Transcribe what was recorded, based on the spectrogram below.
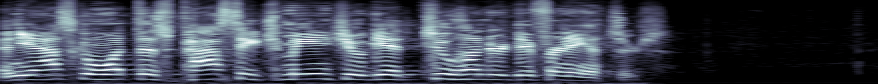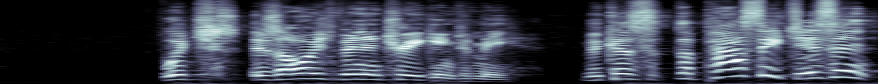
and you ask them what this passage means, you'll get 200 different answers, which has always been intriguing to me because the passage isn't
